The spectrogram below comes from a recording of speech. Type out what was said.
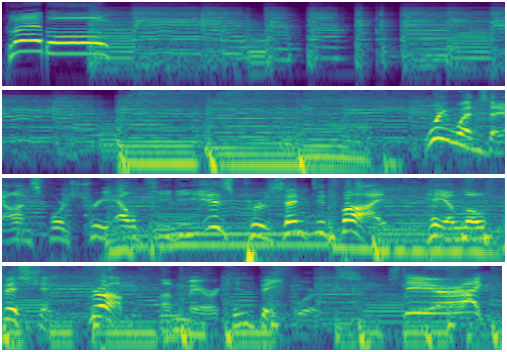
Play ball! Wing Wednesday on Sports Tree Ltd is presented by Halo Fishing from American Baitworks. Steer right!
